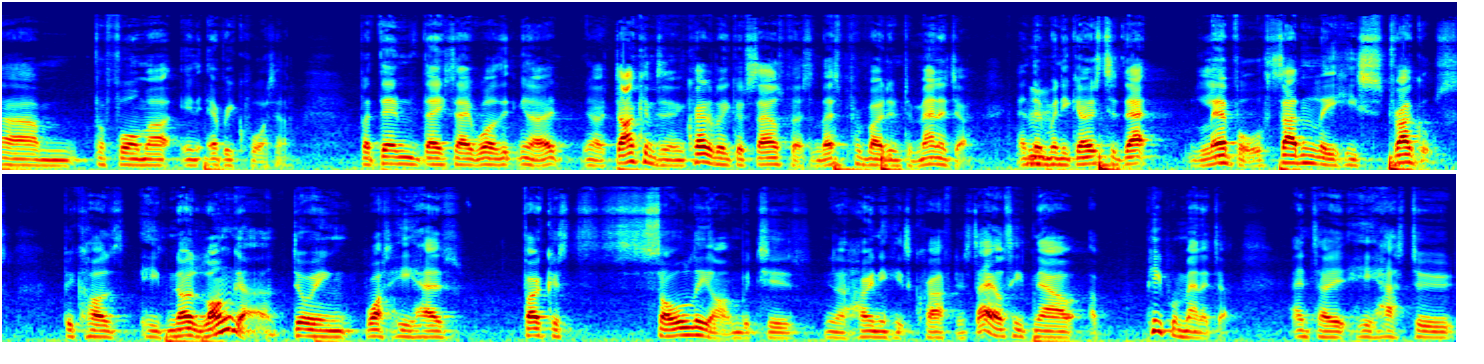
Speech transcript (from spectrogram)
um, performer in every quarter. But then they say, well, you know, you know, Duncan's an incredibly good salesperson. Let's promote him to manager. And then when he goes to that level, suddenly he struggles because he's no longer doing what he has focused solely on, which is you know honing his craft in sales. He's now a people manager, and so he has to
